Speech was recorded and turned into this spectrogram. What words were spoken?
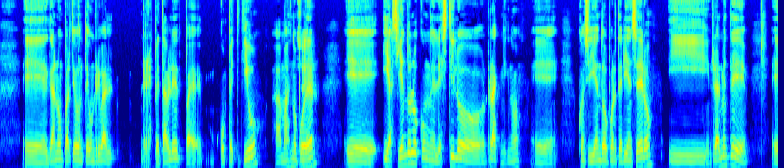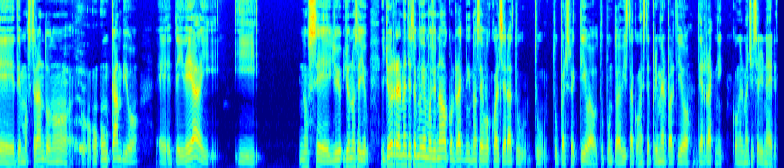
Eh, gana un partido ante un rival respetable, competitivo, a más no poder. Eh, y haciéndolo con el estilo Ragnick, ¿no? Eh, consiguiendo portería en cero y realmente eh, demostrando ¿no? un, cambio de idea y, no sé, yo, yo, no sé, yo, yo realmente estoy muy emocionado con Ragnick, no sé vos cuál será tu, tu, tu perspectiva o tu punto de vista con este primer partido de Ragnick con el Manchester United.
